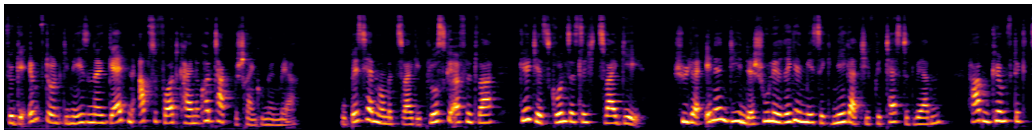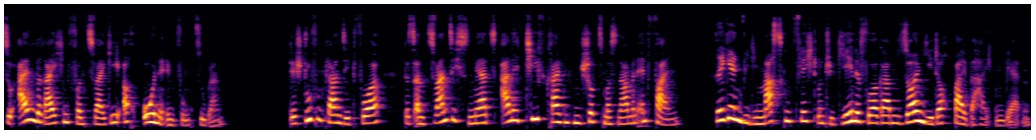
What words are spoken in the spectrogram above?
Für Geimpfte und Genesene gelten ab sofort keine Kontaktbeschränkungen mehr. Wo bisher nur mit 2G Plus geöffnet war, gilt jetzt grundsätzlich 2G. SchülerInnen, die in der Schule regelmäßig negativ getestet werden, haben künftig zu allen Bereichen von 2G auch ohne Impfung Zugang. Der Stufenplan sieht vor, dass am 20. März alle tiefgreifenden Schutzmaßnahmen entfallen. Regeln wie die Maskenpflicht und Hygienevorgaben sollen jedoch beibehalten werden.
